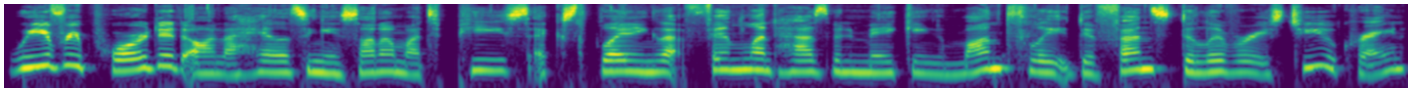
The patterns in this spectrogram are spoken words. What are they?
We've reported on a Helsingin Sanomat piece explaining that Finland has been making monthly defense deliveries to Ukraine,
